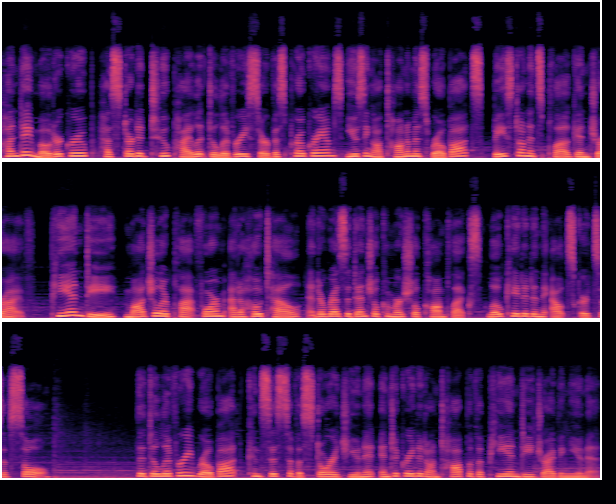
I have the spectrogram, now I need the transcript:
Hyundai Motor Group has started two pilot delivery service programs using autonomous robots based on its plug and drive PND modular platform at a hotel and a residential commercial complex located in the outskirts of Seoul. The delivery robot consists of a storage unit integrated on top of a PND driving unit.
